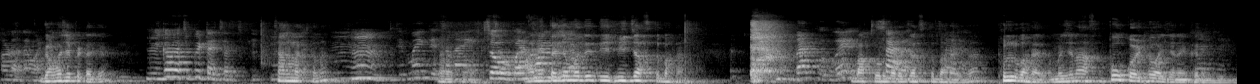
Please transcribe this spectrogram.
थोडा रवा गव्हाच्या पिठाच्या? हम्म, गव्हाच्या पिठाच्याच. चांगलं लागतं ना? हम्म, ते माहितीच नाही. चव पण आणि त्याच्यामध्ये ती ही जास्त भरा बाकूर जरा सारण. जास्त भरायचा फुल भरायचा म्हणजे ना असं पोकळ ठेवायचे नाही करंजी. तसल्या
